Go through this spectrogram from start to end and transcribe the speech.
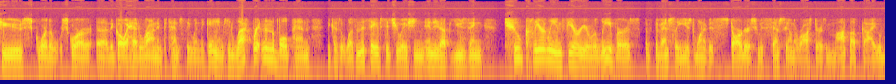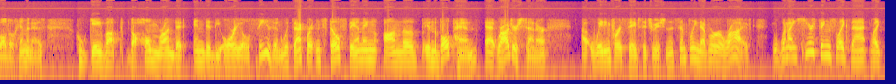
to score the score uh, the go ahead run and potentially win the game. He left Britton in the bullpen because it wasn't a save situation. Ended up using two clearly inferior relievers. Eventually, used one of his starters, who was essentially on the roster as mop up guy, Ubaldo Jimenez who gave up the home run that ended the Orioles season, with Zach Britton still standing on the in the bullpen at Rogers Center uh, waiting for a save situation that simply never arrived. When I hear things like that, like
